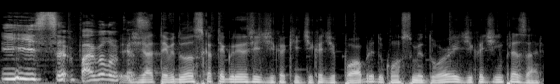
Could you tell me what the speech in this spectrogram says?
Isso, paga o Lucas. Já teve duas categorias de dica aqui: dica de pobre, do consumidor e dica de empresário.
